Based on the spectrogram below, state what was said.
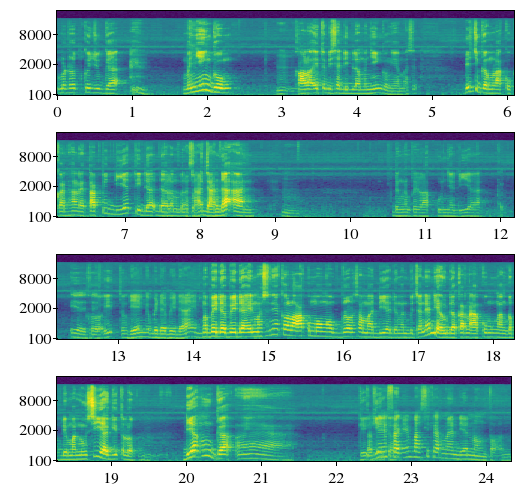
menurutku juga menyinggung. Kalau itu bisa dibilang menyinggung ya, maksud dia juga melakukan hal ya, tapi dia tidak dalam Nggak bentuk candaan Hmm. dengan perilakunya dia iya ke sih itu. Dia yang ngebeda-bedain. Ngebeda-bedain maksudnya kalau aku mau ngobrol sama dia dengan bercandaan ya udah karena aku menganggap dia manusia gitu loh. Dia enggak. Eh, Tapi gitu. efeknya pasti karena dia nonton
